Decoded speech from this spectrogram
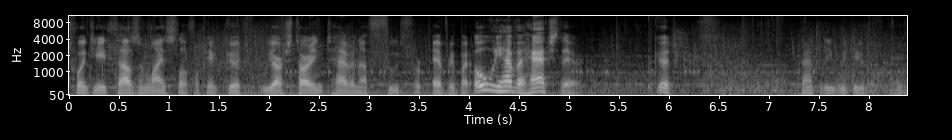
28,000 lives left. Okay, good. We are starting to have enough food for everybody. Oh, we have a hatch there. Good. Apparently we do. Okay.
